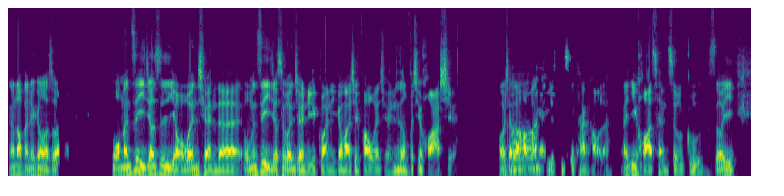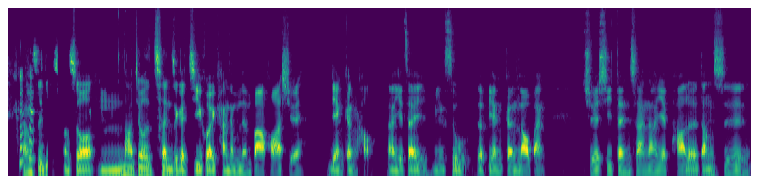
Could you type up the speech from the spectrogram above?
那老板就跟我说：“我们自己就是有温泉的，我们自己就是温泉旅馆，你干嘛去泡温泉？你怎么不去滑雪？”我想到好吧，那就试试看好了。那，一滑成主顾，所以当时就想说，嗯，那就趁这个机会，看能不能把滑雪练更好。那也在民宿这边跟老板学习登山，那也爬了。当时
